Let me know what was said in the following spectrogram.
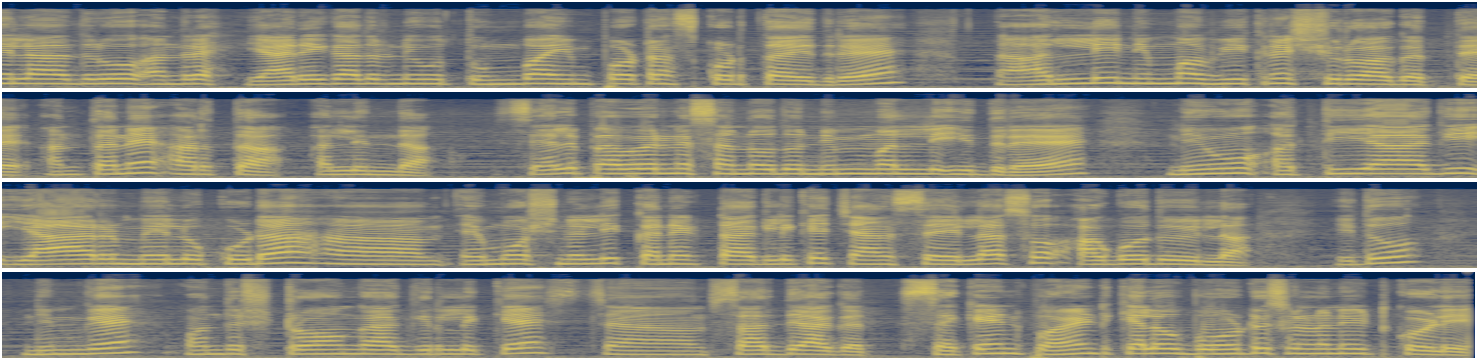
ಮೇಲಾದರೂ, ಅಂದರೆ ಯಾರಿಗಾದರೂ ನೀವು ತುಂಬ ಇಂಪಾರ್ಟೆನ್ಸ್ ಕೊಡ್ತಾ ಇದ್ದರೆ ಅಲ್ಲಿ ನಿಮ್ಮ ವೀಕ್ನೆಸ್ ಶುರು ಆಗುತ್ತೆ ಅಂತಲೇ ಅರ್ಥ ಅಲ್ಲಿಂದ. ಸೆಲ್ಫ್ ಅವೇರ್ನೆಸ್ ಅನ್ನೋದು ನಿಮ್ಮಲ್ಲಿ ಇದ್ದರೆ ನೀವು ಅತಿಯಾಗಿ ಯಾರ ಮೇಲೂ ಕೂಡ ಎಮೋಷ್ನಲಿ ಕನೆಕ್ಟ್ ಆಗಲಿಕ್ಕೆ ಚಾನ್ಸೇ ಇಲ್ಲ. ಸೊ ಆಗೋದು ಇಲ್ಲ. ಇದು ನಿಮಗೆ ಒಂದು ಸ್ಟ್ರಾಂಗ್ ಆಗಿರಲಿಕ್ಕೆ ಸಾಧ್ಯ ಆಗುತ್ತೆ. ಸೆಕೆಂಡ್ ಪಾಯಿಂಟ್ ಕೆಲವು ಬೌಂಡ್ರೀಸ್ಗಳನ್ನು ಇಟ್ಕೊಳ್ಳಿ.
